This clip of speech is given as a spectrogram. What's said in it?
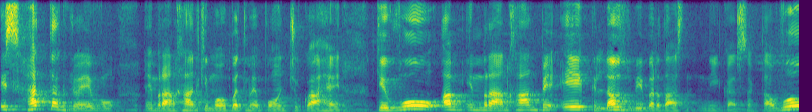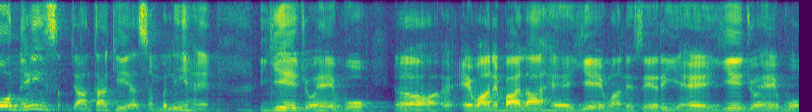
इस हद तक जो है वो इमरान खान की मोहब्बत में पहुँच चुका है कि वो अब इमरान खान पे एक लफ्ज़ भी बर्दाश्त नहीं कर सकता। वो नहीं जानता कि असम्बली है ये जो है वो ऐवान बाला है, ये ऐवान ज़ेरी है, ये जो है वो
